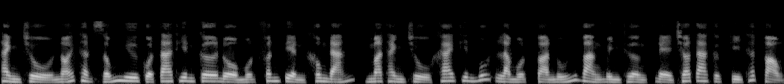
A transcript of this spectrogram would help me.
Thành chủ nói thật giống như của ta thiên cơ đồ một phân tiền không đáng, mà thành chủ khai thiên bút là một tòa núi vàng bình thường, để cho ta cực kỳ thất vọng.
